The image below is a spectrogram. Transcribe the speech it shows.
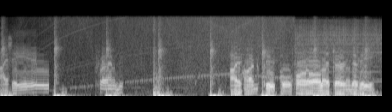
I see you. Friend. I hug people for all eternity.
